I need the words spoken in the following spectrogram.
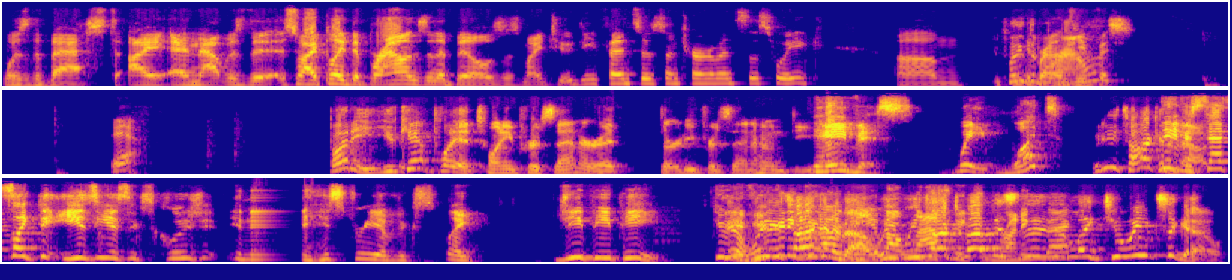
was the best. I and that was the so I played the Browns and the Bills as my two defenses in tournaments this week. Um, you played the the Browns Browns, defense- yeah, buddy. You can't play a twenty percent or a thirty percent owned defense. Davis. Wait, what? What are you talking Davis, about? that's like the easiest exclusion in the history of ex- like GPP. Dude, yeah, what are you're you gonna talking get on me about? We, we talked about this back, like two weeks ago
